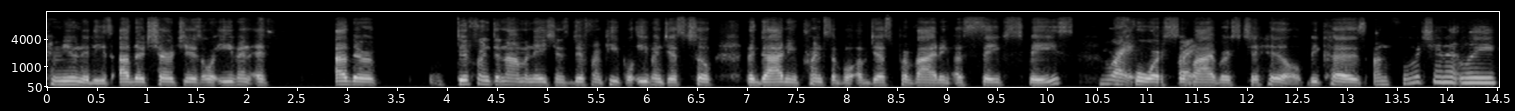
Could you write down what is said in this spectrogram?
communities, other churches, or even if other different denominations, different people even just took the guiding principle of just providing a safe space right. for survivors right. to heal. Because unfortunately,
